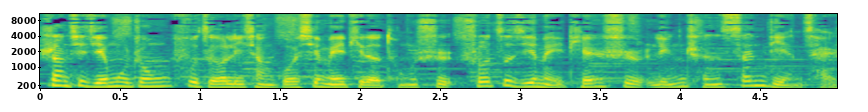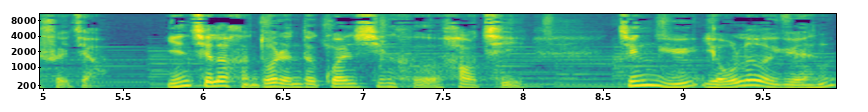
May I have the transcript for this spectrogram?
上期节目中，负责理想国新媒体的同事说自己每天是凌晨三点才睡觉，引起了很多人的关心和好奇。鲸鱼游乐园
